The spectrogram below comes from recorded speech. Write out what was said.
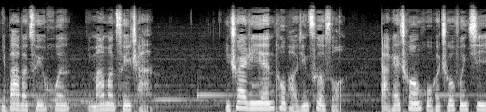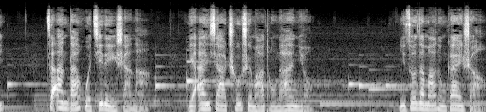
你爸爸催婚，你妈妈催产，你揣着烟偷跑进厕所，打开窗户和抽风机，在按打火机的一刹那，也按下抽水马桶的按钮。你坐在马桶盖上，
